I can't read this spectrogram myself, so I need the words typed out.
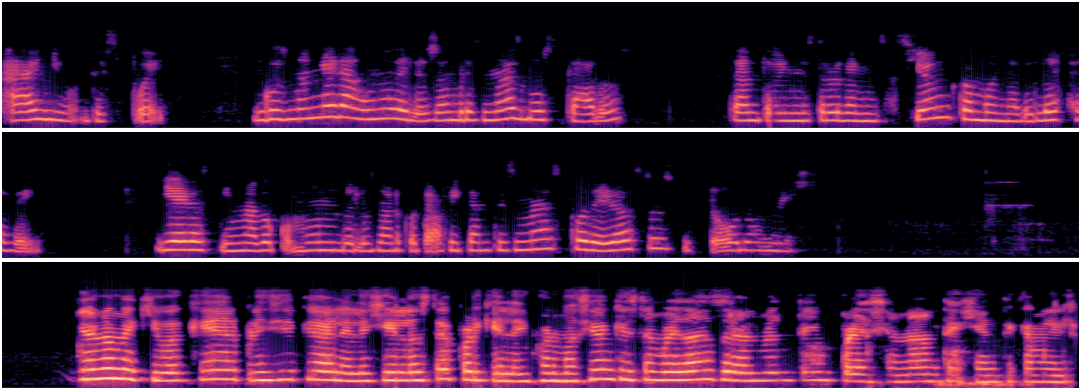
año después, Guzmán era uno de los hombres más buscados, tanto en nuestra organización como en la del FBI, y era estimado como uno de los narcotraficantes más poderosos de todo México. Yo no me equivoqué al principio al elegirlo usted porque la información que usted me da es realmente impresionante, gente, Camila.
